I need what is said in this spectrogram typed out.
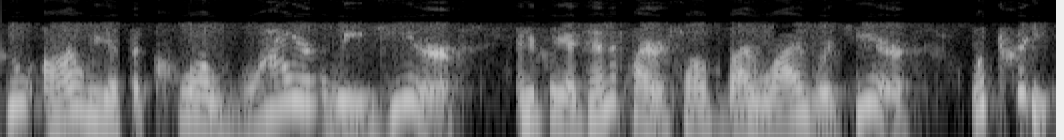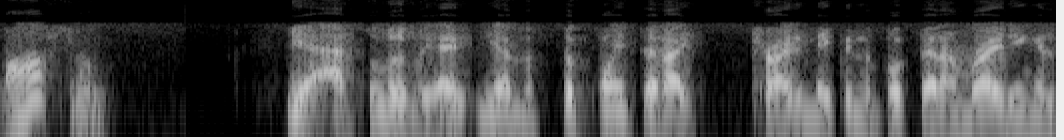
Who are we at the core? Why are we here? And if we identify ourselves by why we're here, we're pretty awesome. Yeah, absolutely. I, you know, the, the point that I try to make in the book that I'm writing is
